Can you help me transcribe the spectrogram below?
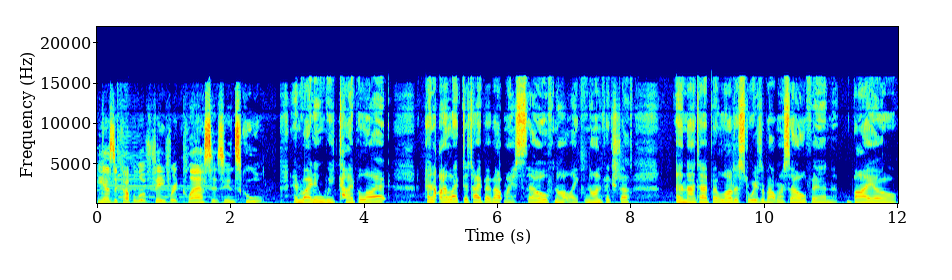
He has a couple of favorite classes in school. In writing, we type a lot, and I like to type about myself, not like nonfiction stuff. And I type a lot of stories about myself and biographies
